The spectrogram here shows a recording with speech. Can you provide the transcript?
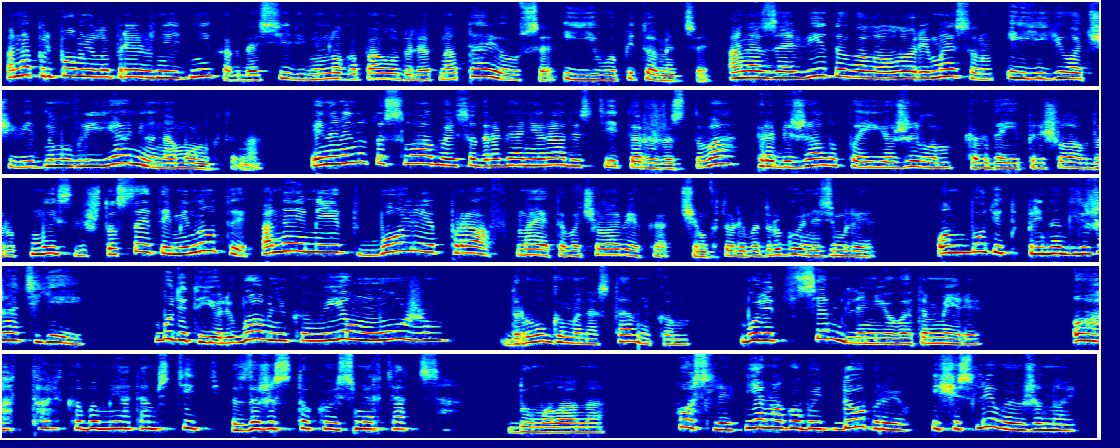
Она припомнила прежние дни, когда, сидя немного поодаль от нотариуса и его питомицы, она завидовала Лори Мессон и ее очевидному влиянию на Монктона. И на минуту слабое содрогание радости и торжества пробежало по ее жилам, когда ей пришла вдруг мысль, что с этой минуты она имеет более прав на этого человека, чем кто-либо другой на земле. Он будет принадлежать ей, будет ее любовником, ее мужем, другом и наставником будет всем для нее в этом мире. «О, только бы мне отомстить за жестокую смерть отца!» — думала она. «После я могу быть добрую и счастливой женой».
